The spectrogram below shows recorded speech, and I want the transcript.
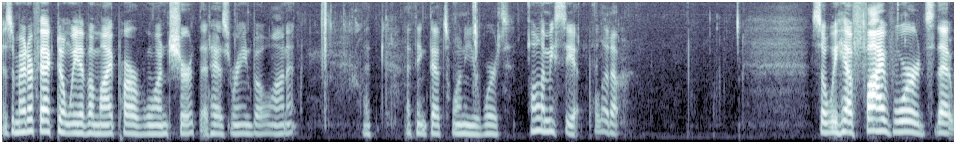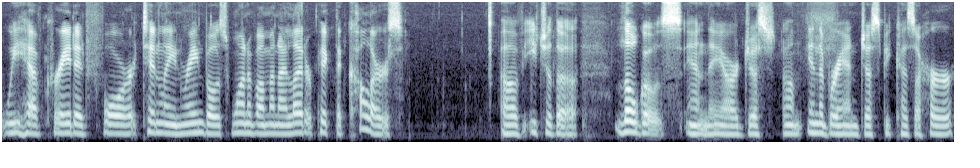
As a matter of fact, don't we have a My of One shirt that has rainbow on it? I, I think that's one of your words. Oh, let me see it. Pull it up. So we have five words that we have created for Tinley and Rainbows, one of them, and I let her pick the colors of each of the logos, and they are just um, in the brand just because of her.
